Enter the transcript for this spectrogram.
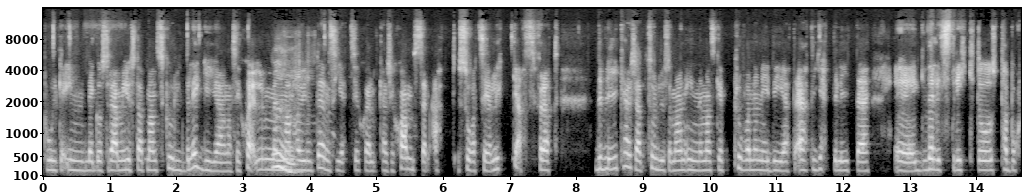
på olika inlägg och sådär, men just att man skuldbelägger gärna sig själv, men mm. man har ju inte ens gett sig själv kanske chansen att så att säga lyckas, för att det blir kanske att som du sa, man innan man ska prova någon ny diet, äter jättelite, eh, väldigt strikt och tar bort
